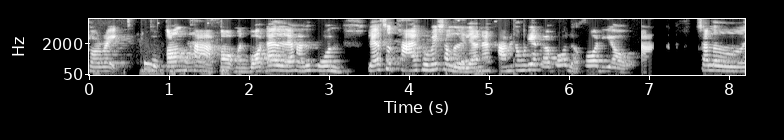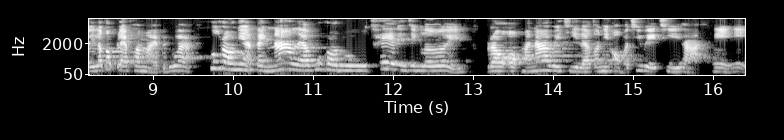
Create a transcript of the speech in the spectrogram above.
correct ถูกต้องค่ะ ตอบเหมือนบอสได้เลยนะคะทุกคน และสุดท้ายครูไม่เฉลยแล้วนะคะ ไม่ต้องเรียกแล้วเพราะเหลือข้อเดียว อะ เฉลย แล้วก็แปลความหมายไปด้วย พวกเราเนี่ยแต่งหน้าแล้วพวกเราดูเท่จริง ๆ เลย เราออกมาหน้าเวทีแล้วตอนนี้ออกมาที่เวทีค่ะ นี่นี่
